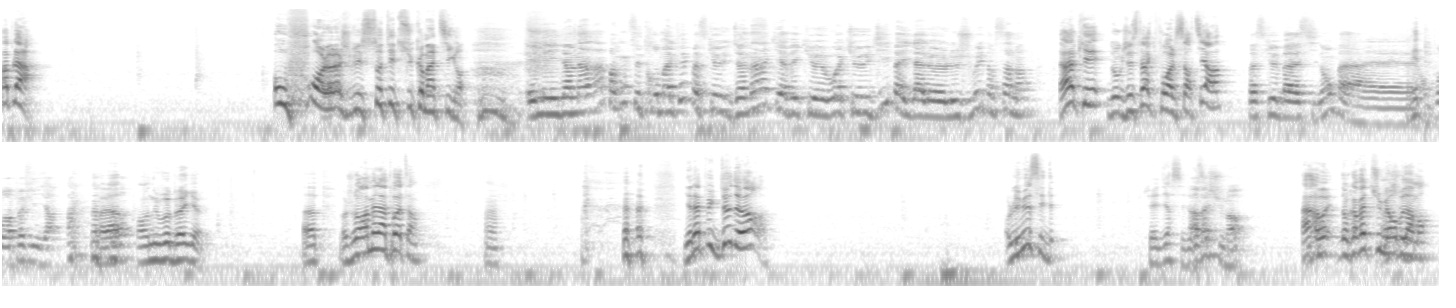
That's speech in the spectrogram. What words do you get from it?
Hop là Ouf Oh là là, je lui ai sauté dessus comme un tigre Et mais il y en a un, par contre c'est trop mal fait parce qu'il y en a un qui est avec euh, Wakeugi, bah il a le, le jouet dans sa main. Ah, Ok, donc j'espère qu'il pourra le sortir, hein. Parce que bah sinon bah euh, Rip. on pourra pas finir. Voilà, en nouveau bug. Hop. Bon, je vous ramène un pote, hein. Voilà. Il y en a plus que deux dehors. Le mieux, c'est de... J'allais dire, c'est de... Ah bah je suis mort. Ah ouais, donc en fait, tu Ah, meurs au je bout d'un moment.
